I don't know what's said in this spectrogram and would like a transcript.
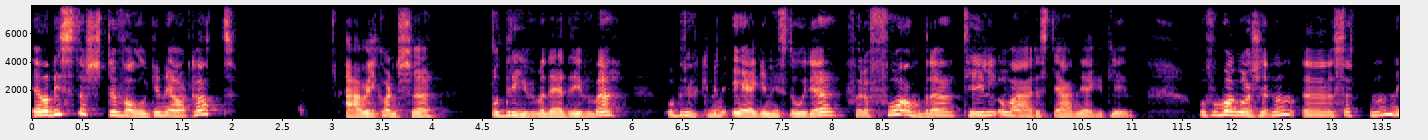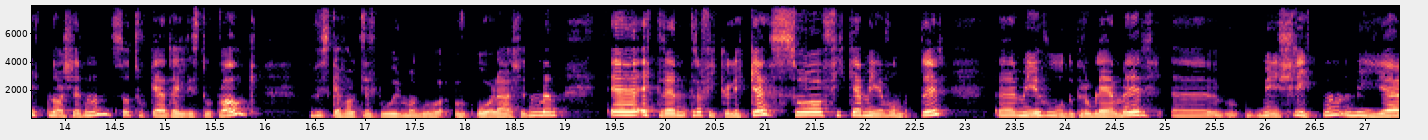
En av de største valgene jeg har tatt, er vel kanskje å drive med det jeg driver med. Og bruke min egen historie for å få andre til å være stjerne i eget liv. Og for mange år siden, 17-19 eh, år siden, så tok jeg et veldig stort valg. Nå husker jeg faktisk hvor mange år det er siden. Men eh, etter en trafikkulykke så fikk jeg mye vondter. Eh, mye hodeproblemer. Mye sliten. Mye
